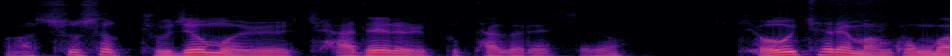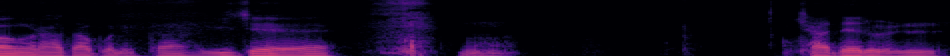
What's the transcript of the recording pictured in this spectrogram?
어, 수석 두 점을 자대를 부탁을 했어요. 겨우철에만 공방을 하다 보니까 이제 음, 자대를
